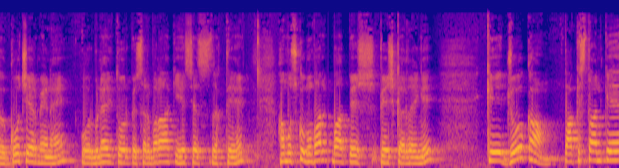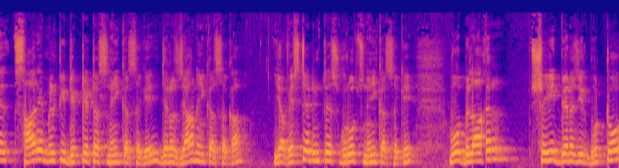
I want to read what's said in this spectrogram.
को चेयरमैन हैं और बुनियादी तौर पे सरबराह की हैसियत रखते हैं, हम उसको मुबारकबाद पेश पेश कर रहेंगे कि जो काम पाकिस्तान के सारे मिलिट्री डिक्टेटर्स नहीं कर सके, जनरल जिया नहीं कर सका, या वेस्टेड इंटरेस्ट ग्रुप्स नहीं कर सके, वो बिलाखिर शहीद बेनज़ीर भुट्टो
